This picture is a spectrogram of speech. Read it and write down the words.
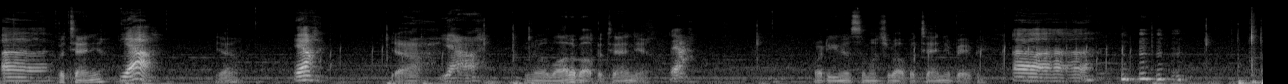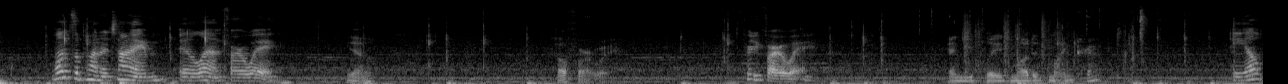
uh Botania. yeah. Yeah, Yeah. yeah. Yeah. You know a lot about Botania. Yeah. Why do you know so much about Botania, baby? Uh Once upon a time in a land far away. Yeah. How far away? Pretty far away. And you played modded Minecraft? Yep.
